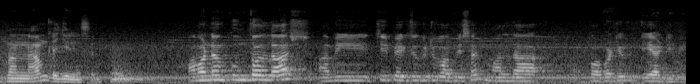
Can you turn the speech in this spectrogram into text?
আপনার নাম ডেজিনেশন আমার নাম কুন্তল দাস আমি chief executive officer Malda cooperative ARDB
